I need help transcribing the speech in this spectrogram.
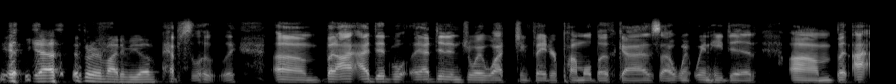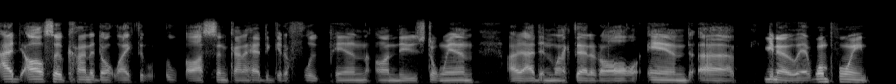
me. yes, that's what it reminded me of. absolutely. Um, but I, I did I did enjoy watching Vader pummel both guys uh, when when he did. Um, but I, I also kind of don't like that Austin kind of had to get a fluke pin on News to win. I, I didn't like that at all. And uh, you know, at one point,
